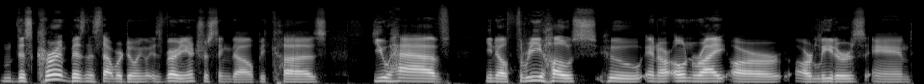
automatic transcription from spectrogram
this current business that we're doing is very interesting though because you have you know, three hosts who, in our own right, are are leaders, and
